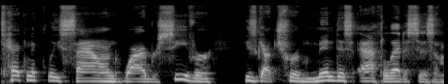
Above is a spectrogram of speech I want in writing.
technically sound wide receiver He's got tremendous athleticism.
